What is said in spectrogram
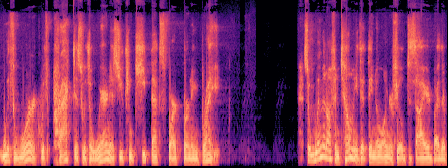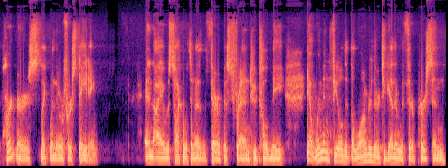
with work, with practice, with awareness, you can keep that spark burning bright. So women often tell me that they no longer feel desired by their partners like when they were first dating. And I was talking with another therapist friend who told me, yeah, women feel that the longer they're together with their person,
